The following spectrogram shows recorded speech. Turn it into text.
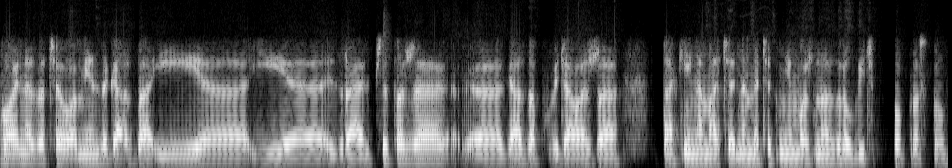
wojna zaczęła między Gaza i, e, i e, Izrael, przez to, że Gaza powiedziała, że taki na meczet, na meczet nie można zrobić po prostu.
